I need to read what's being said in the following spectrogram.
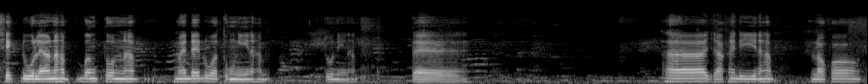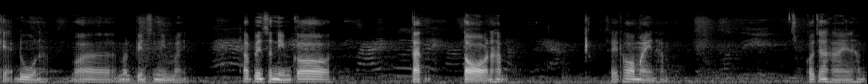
เช็คดูแล้วนะครับ เบื้องต้นนะครับ ไม่ได้รั่วตรงนี้นะครับ ตู้นี้นะครับ แต่ ถ้าอยากให้ดีนะครับ เราก็แกะดูนะครับ ว่ามันเป็นสนิมไหมถ้าเป็นสนิมก็ตัดต่อนะครับ ใส่ท่อใหม่นะครับ ก็จะหายนะครับ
